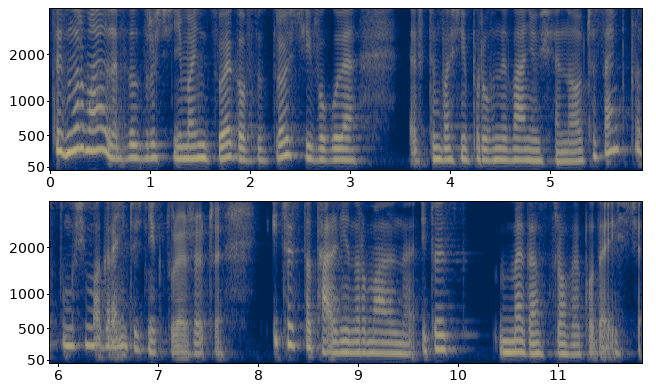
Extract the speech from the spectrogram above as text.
To jest normalne. W zazdrości nie ma nic złego. W zazdrości w ogóle w tym właśnie porównywaniu się. No, czasami po prostu musimy ograniczyć niektóre rzeczy i to jest totalnie normalne i to jest mega zdrowe podejście.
